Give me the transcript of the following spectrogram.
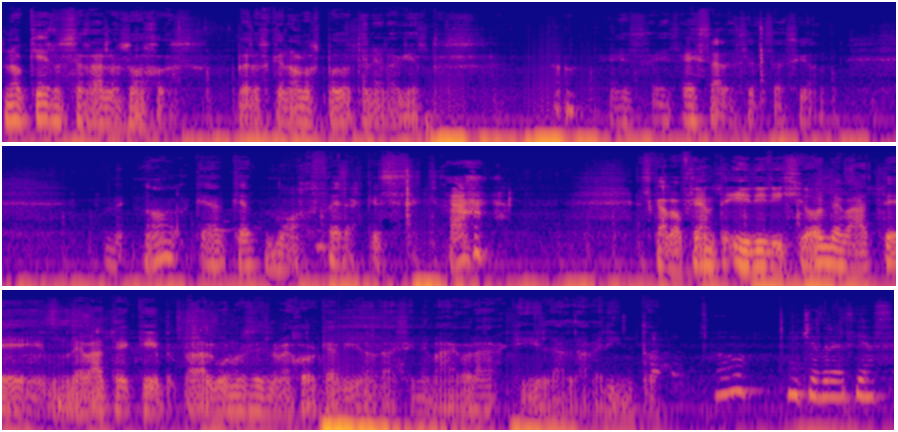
no quiero cerrar los ojos, pero es que no los puedo tener abiertos. ¿no? Es, es, esa la sensación. ¿No? ¿Qué, atmósfera, que. ¡Ah! escalofriante y dirigió el debate, un debate que para algunos es lo mejor que ha habido en la Cinemágora, aquí el laberinto. Oh, muchas gracias.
